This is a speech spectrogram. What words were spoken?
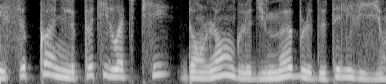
et se cogne le petit doigt de pied dans l'angle du meuble de télévision.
